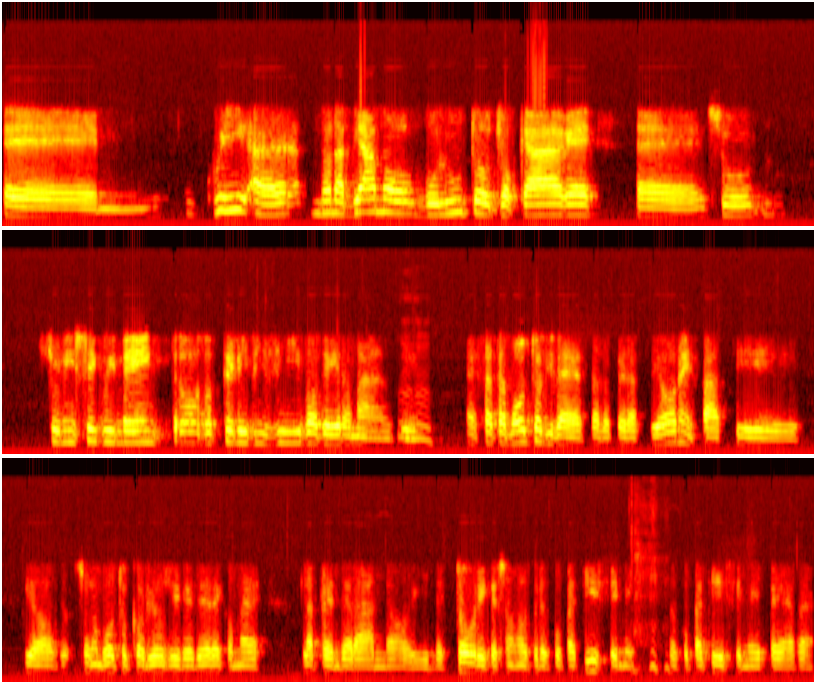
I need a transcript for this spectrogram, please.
ehm, qui eh, non abbiamo voluto giocare eh, su, su un inseguimento televisivo dei romanzi. Mhm. È stata molto diversa l'operazione, infatti io sono molto curioso di vedere come la prenderanno i lettori che sono preoccupatissimi, preoccupatissimi per,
